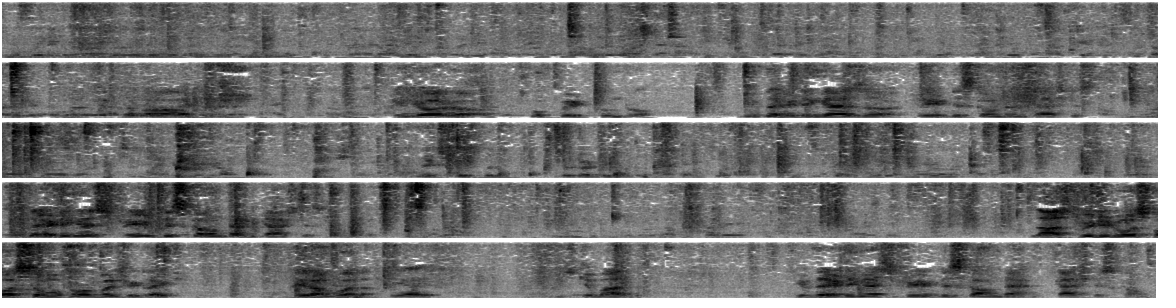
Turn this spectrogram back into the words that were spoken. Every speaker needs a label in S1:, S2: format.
S1: Uh, in your uh, book, wait, don't draw. Give the heading as uh, trade discount and cash discount. Next page. So continue. Give the heading as trade discount and cash discount. Last we did was first sum of normal sheet, right? तेरह वाला उसके बाद give the heading as trade discount and cash discount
